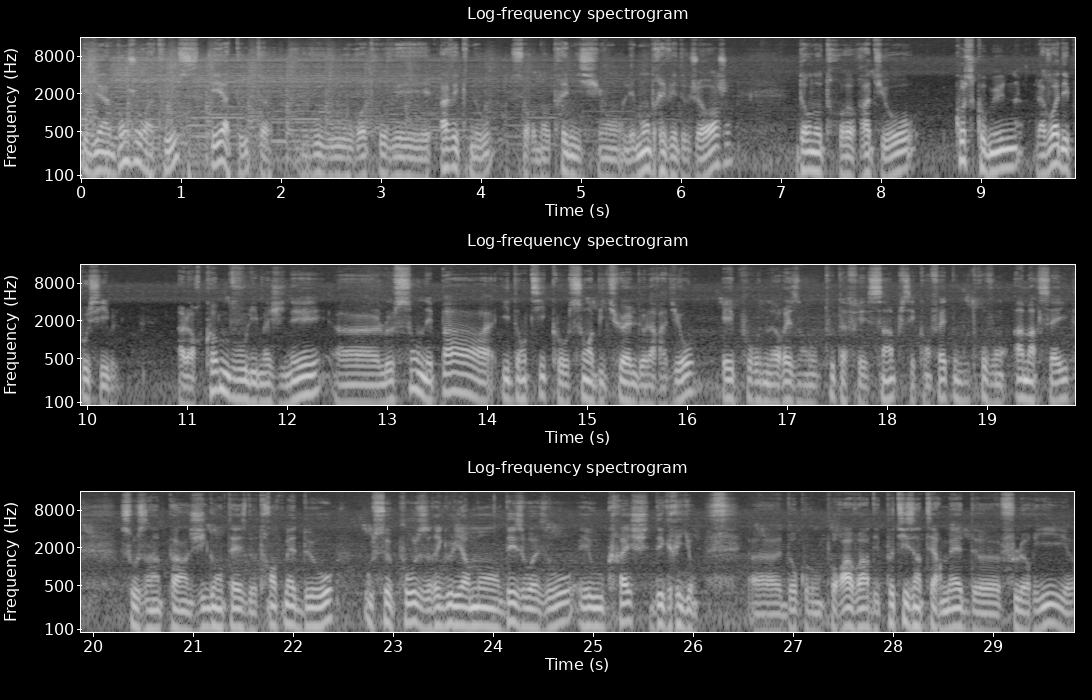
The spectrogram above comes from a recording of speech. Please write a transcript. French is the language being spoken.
Eh bien, bonjour à tous et à toutes. Vous vous retrouvez avec nous sur notre émission Les Mondes Rêvés de Georges, dans notre radio Cause Commune, la voix des possibles. Alors, comme vous l'imaginez, euh, le son n'est pas identique au son habituel de la radio, et pour une raison tout à fait simple, c'est qu'en fait, nous nous trouvons à Marseille, sous un pin gigantesque de 30 mètres de haut, où se posent régulièrement des oiseaux et où crèchent des grillons. Euh, donc, on pourra avoir des petits intermèdes euh, fleuris.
